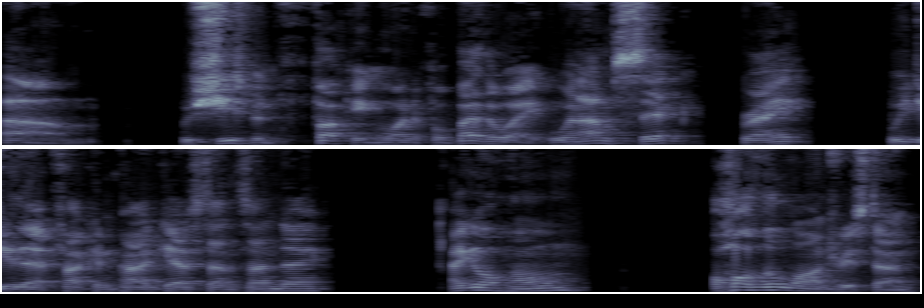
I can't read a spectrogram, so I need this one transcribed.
Um, she's been fucking wonderful. By the way, when I'm sick, right? We do that fucking podcast on Sunday. I go home, all the laundry's done.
